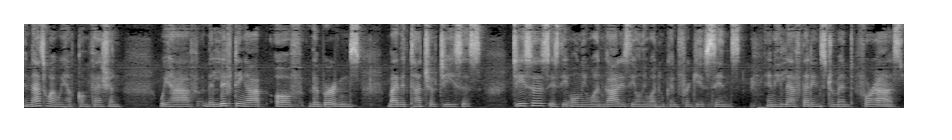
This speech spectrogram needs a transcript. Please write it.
And that's why we have confession. We have the lifting up of the burdens by the touch of Jesus. Jesus is the only one, God is the only one who can forgive sins. And He left that instrument for us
